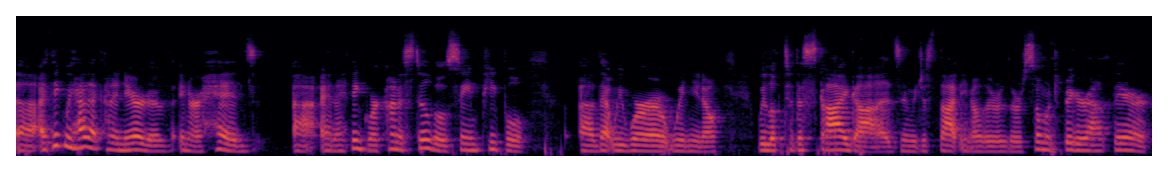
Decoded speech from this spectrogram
uh, I think we had that kind of narrative in our heads uh, and I think we're kind of still those same people uh, that we were when you know we looked to the sky gods and we just thought you know there, there's so much bigger out there.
